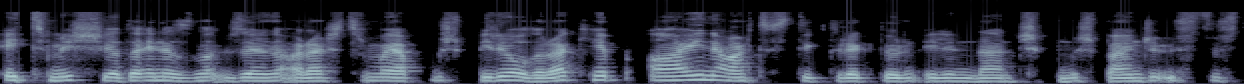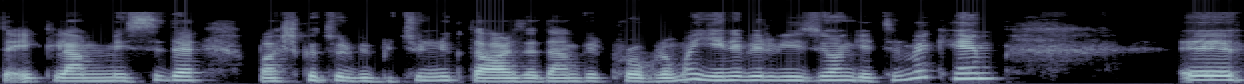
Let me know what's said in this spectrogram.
etmiş ya da en azından üzerine araştırma yapmış biri olarak hep aynı artistik direktörün elinden çıkmış. Bence üst üste eklenmesi de başka tür bir bütünlük de arz eden bir programa yeni bir vizyon getirmek hem e,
